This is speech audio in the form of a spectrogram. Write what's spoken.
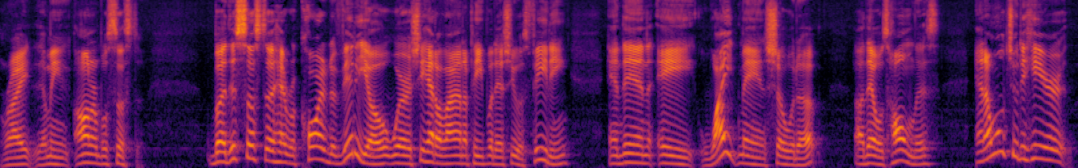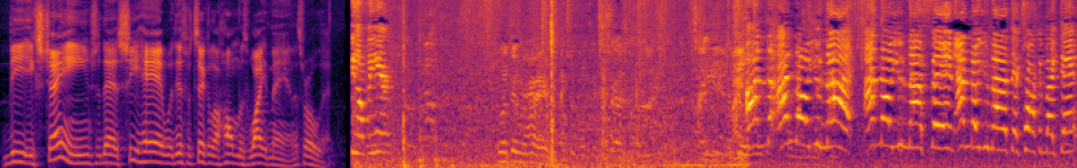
right? I mean, honorable sister. But this sister had recorded a video where she had a line of people that she was feeding, and then a white man showed up uh, that was homeless. And I want you to hear the exchange that she had with this particular homeless white man. Let's roll that. over here. I, I know you're not. I know you're not saying. I know you're not out there talking like that.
